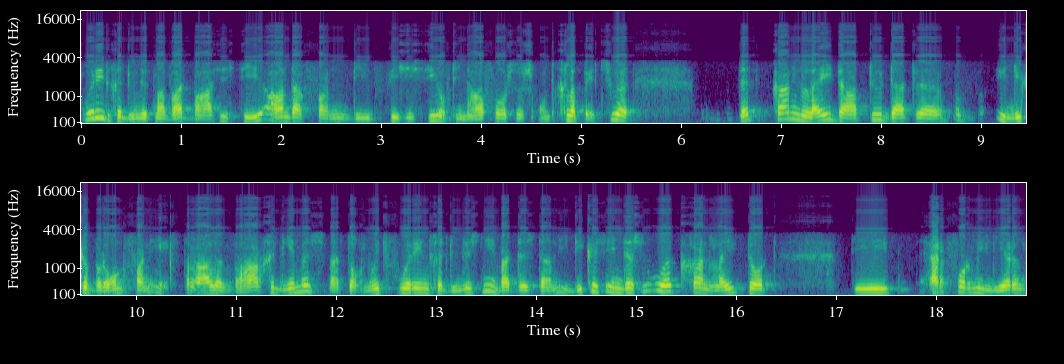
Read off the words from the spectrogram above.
voorheen gedoen het maar wat basies die aandag van die fisici of die navorsers ontglip het. So dit kan lei daartoe dat 'n uh, unieke bron van ekstrale waargeneem is wat tog nooit voorheen gedoen is nie wat dus dan uniek is en dis ook gaan lei tot die herformulering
